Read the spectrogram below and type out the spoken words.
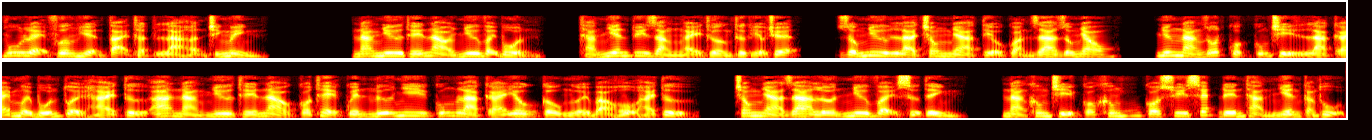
vu lệ phương hiện tại thật là hận chính mình. Nàng như thế nào như vậy buồn, thản nhiên tuy rằng ngày thường thực hiểu chuyện, giống như là trong nhà tiểu quản gia giống nhau, nhưng nàng rốt cuộc cũng chỉ là cái 14 tuổi hài tử. A nàng như thế nào có thể quên nữ nhi cũng là cái yêu cầu người bảo hộ hài tử, trong nhà gia lớn như vậy sự tình, nàng không chỉ có không có suy xét đến thản nhiên cảm thụ,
